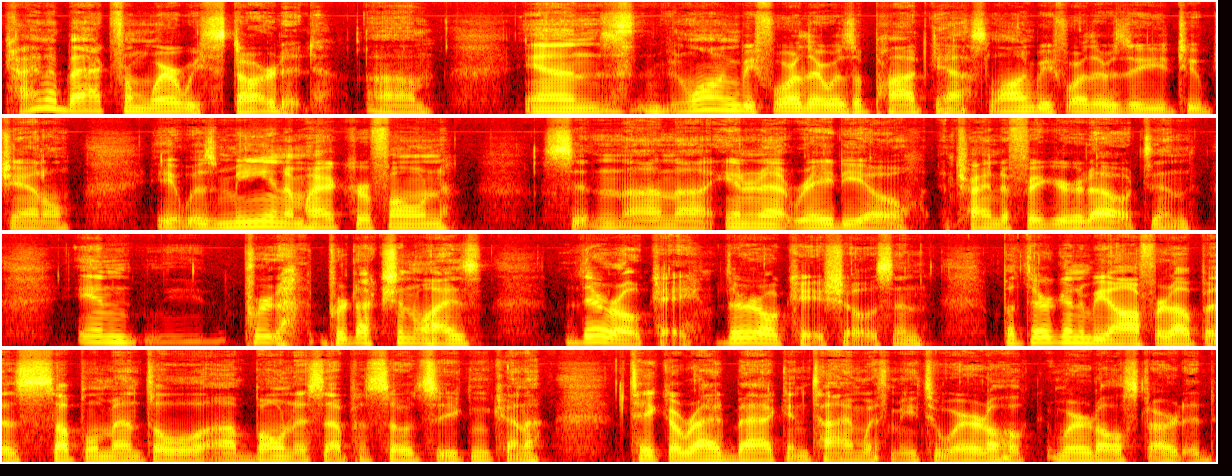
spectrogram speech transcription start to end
kind of back from where we started. Um, and long before there was a podcast, long before there was a YouTube channel, it was me and a microphone sitting on uh, internet radio trying to figure it out. And in production wise, they're okay. They're okay shows, and but they're going to be offered up as supplemental uh, bonus episodes, so you can kind of take a ride back in time with me to where it all where it all started.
